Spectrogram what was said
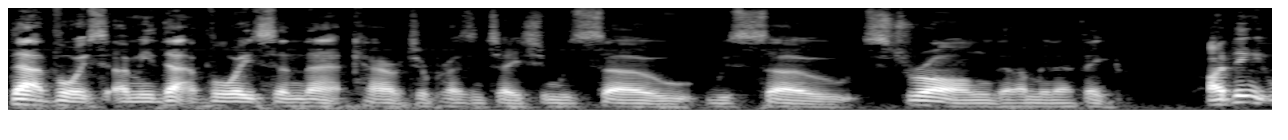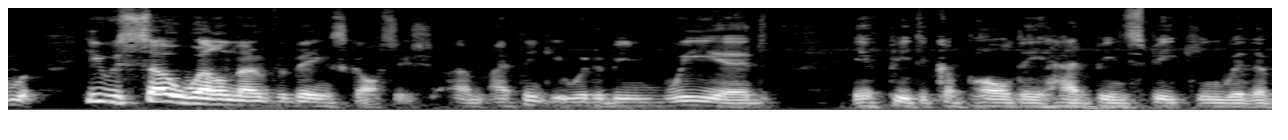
that voice. I mean, that voice and that character presentation was so was so strong that I mean, I think, I think it w- he was so well known for being Scottish. Um, I think it would have been weird if Peter Capaldi had been speaking with a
